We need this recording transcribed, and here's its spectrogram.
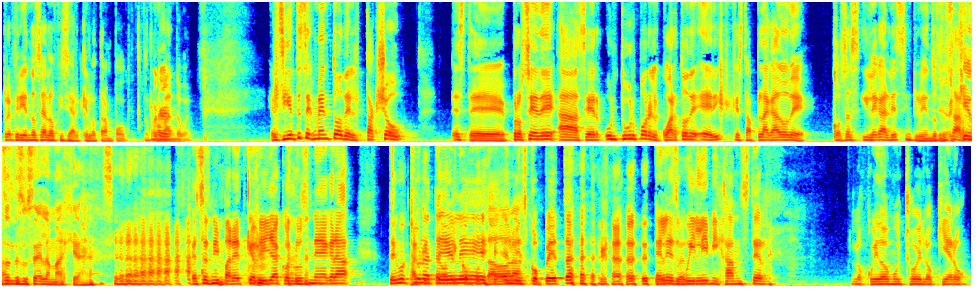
refiriéndose al oficial que lo trampó robando. El siguiente segmento del talk show este, procede a hacer un tour por el cuarto de Eric, que está plagado de cosas ilegales, incluyendo sus Aquí es armas. donde sucede la magia. Esa es mi pared que brilla con luz negra. Tengo aquí, Aquí una tengo mi tele computadora. en mi escopeta. Él es Willy, mi hámster. Lo cuido mucho y lo quiero.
